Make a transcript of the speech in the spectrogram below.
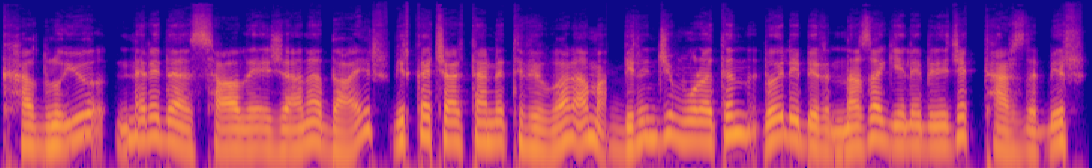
kadroyu nereden sağlayacağına dair birkaç alternatifi var ama birinci Murat'ın böyle bir naza gelebilecek tarzda bir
